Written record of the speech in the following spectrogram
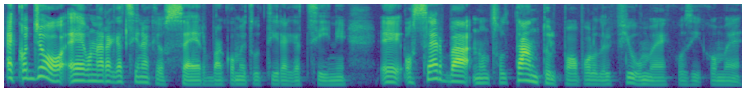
Ecco, Jo è una ragazzina che osserva come tutti i ragazzini e osserva non soltanto il popolo del fiume, così come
